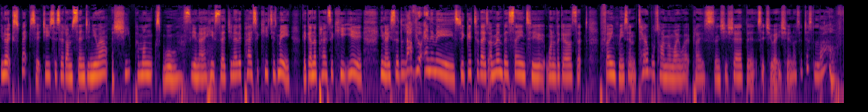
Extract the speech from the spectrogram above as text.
you know, expect it. Jesus said, "I'm sending you out as sheep amongst wolves." You know, he said, you know, they persecuted me, they're going to persecute you. You know, he said, "Love your enemies, do good to those." I remember saying to one of the girls that phoned me, saying, "Terrible time in my workplace," and she shared the situation. I said, "Just love."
